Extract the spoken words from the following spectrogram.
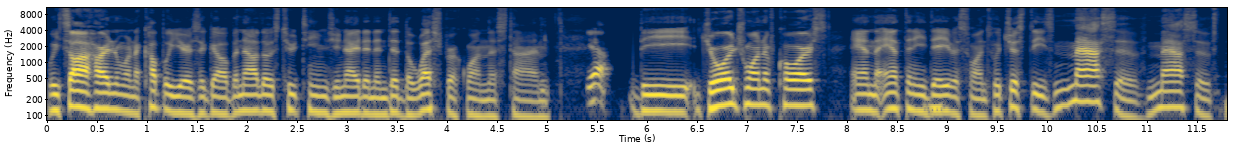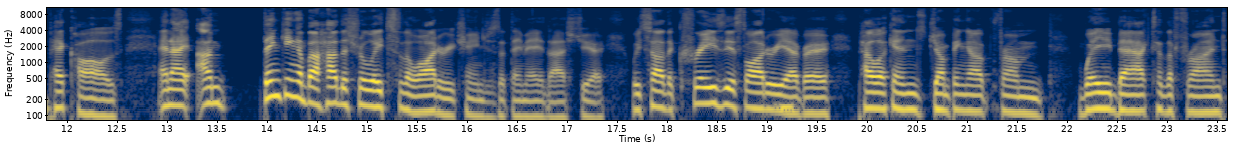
We saw Harden one a couple years ago, but now those two teams united and did the Westbrook one this time. Yeah. The George one, of course and the Anthony Davis ones with just these massive, massive pick hauls. And I, I'm thinking about how this relates to the lottery changes that they made last year. We saw the craziest lottery mm-hmm. ever. Pelicans jumping up from way back to the front.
